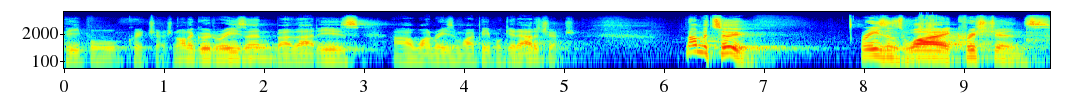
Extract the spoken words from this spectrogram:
people quit church. Not a good reason, but that is uh, one reason why people get out of church. Number two, reasons why Christians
